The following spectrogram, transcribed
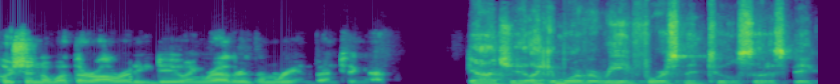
push into what they're already doing rather than reinventing it. Gotcha. Like more of a reinforcement tool, so to speak.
